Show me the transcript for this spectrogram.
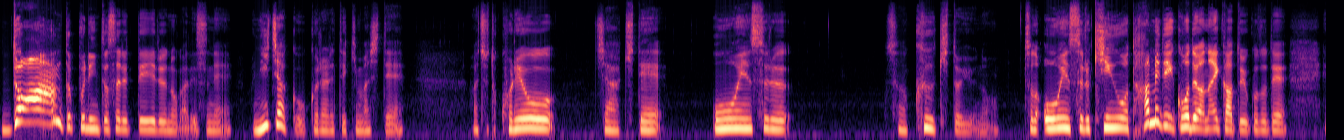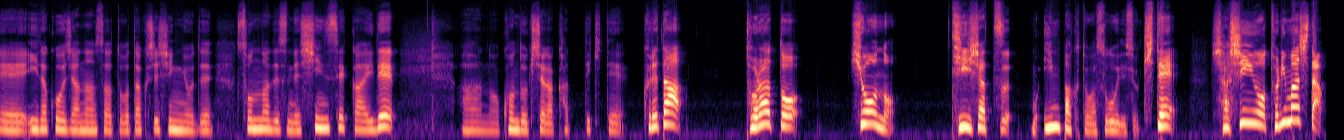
ドーンとプリントされているのがですね、2着送られてきまして、あちょっとこれをじゃあ着て応援するその空気というのをその応援する機運を高めていこうではないかということで、えー飯田浩二アナウンサーと私新業でそんなですね新世界であの近藤記者が買ってきてくれた虎とヒョウの T シャツもうインパクトがすごいですよ着て写真を撮りました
